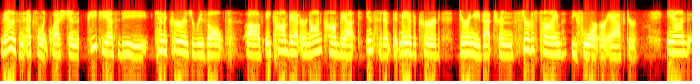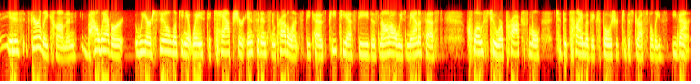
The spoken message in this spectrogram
That is an excellent question. PTSD can occur as a result of a combat or non combat incident that may have occurred during a veteran's service time, before, or after. And it is fairly common. However, we are still looking at ways to capture incidence and prevalence because PTSD does not always manifest close to or proximal to the time of exposure to the stressful e- event.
